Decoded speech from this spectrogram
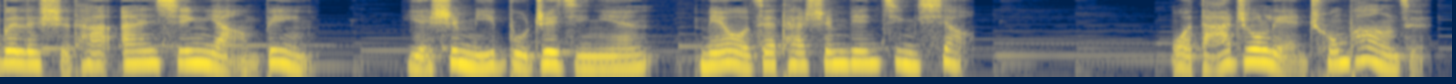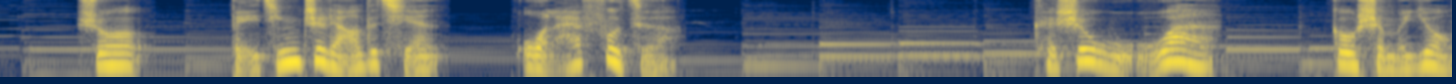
为了使他安心养病，也是弥补这几年没有在他身边尽孝，我打肿脸充胖子，说北京治疗的钱我来负责。可是五万。够什么用？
